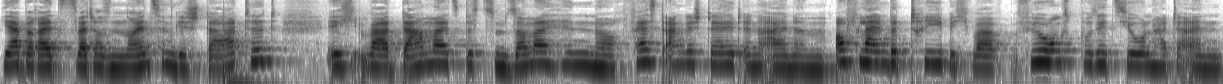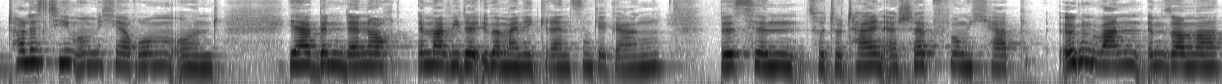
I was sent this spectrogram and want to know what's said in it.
ja bereits 2019 gestartet. Ich war damals bis zum Sommer hin noch festangestellt in einem Offline-Betrieb. Ich war Führungsposition, hatte ein tolles Team um mich herum und ja, bin dennoch immer wieder über meine Grenzen gegangen, bis hin zur totalen Erschöpfung. Ich habe irgendwann im Sommer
